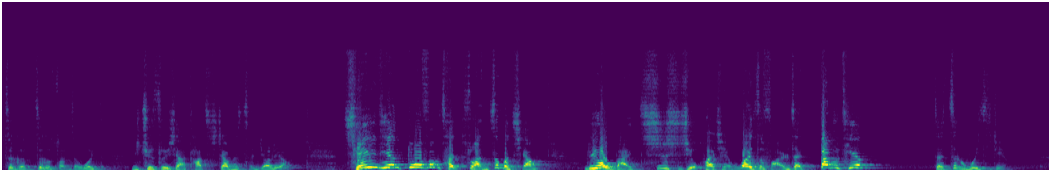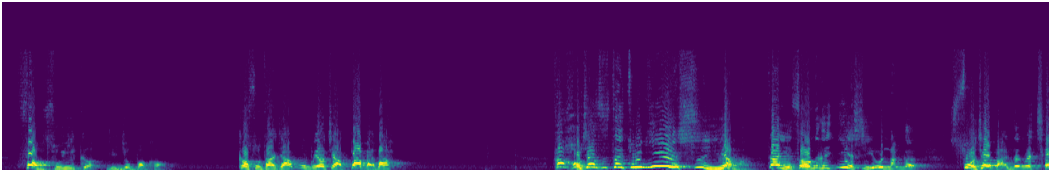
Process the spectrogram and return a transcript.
这个这个转折位置？你去注意一下它下面成交量。前一天多方才转这么强，六百七十九块钱，外资法人在当天在这个位置点放出一个研究报告。告诉大家目标价八百八，他好像是在做夜市一样啊！大家也知道那个夜市有人拿个塑胶板在那敲，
